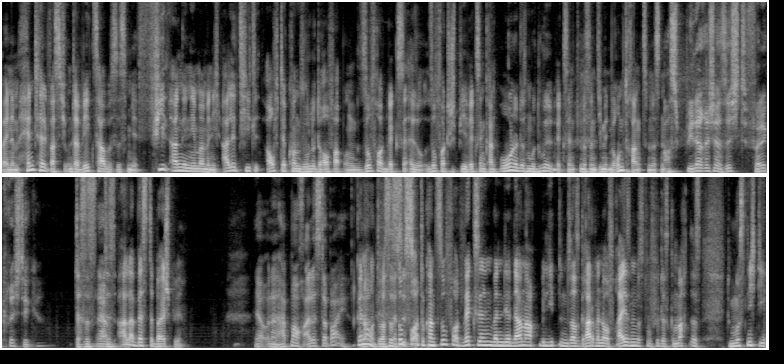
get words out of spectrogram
Bei einem Handheld, was ich unterwegs habe, ist es mir viel angenehmer, wenn ich alle Titel auf der Konsole drauf habe und sofort wechseln, also sofort das Spiel wechseln kann, ohne das Modul wechseln zu müssen und die mit mir rumtragen zu müssen. Aus spielerischer Sicht völlig richtig. Das ist ja. das allerbeste Beispiel. Ja, und dann hat man auch alles dabei. Genau, ja, du hast es sofort, du kannst sofort wechseln, wenn dir danach beliebt und sagst, gerade wenn du auf Reisen bist, wofür das gemacht ist, du musst nicht die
